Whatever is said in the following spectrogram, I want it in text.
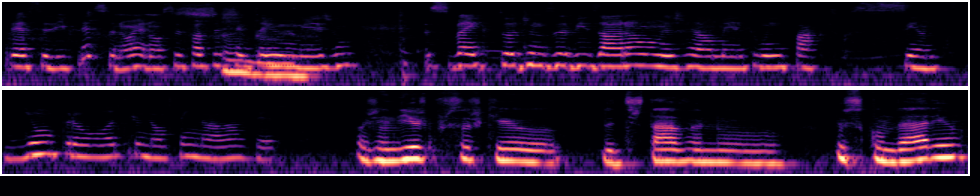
para essa diferença, não é? Não sei se vocês Sem sentem o dúvida. mesmo, se bem que todos nos avisaram, mas realmente o impacto que se sente de um para o outro não tem nada a ver. Hoje em dia, os professores que eu detestava no, no secundário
